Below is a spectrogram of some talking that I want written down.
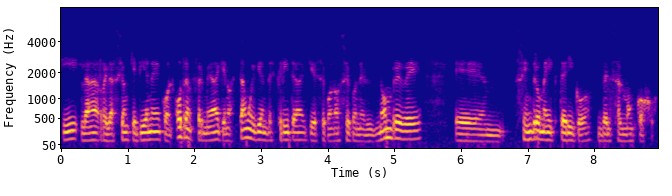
y la relación que tiene con otra enfermedad que no está muy bien descrita, que se conoce con el nombre de em, síndrome ictérico del salmón cojo.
